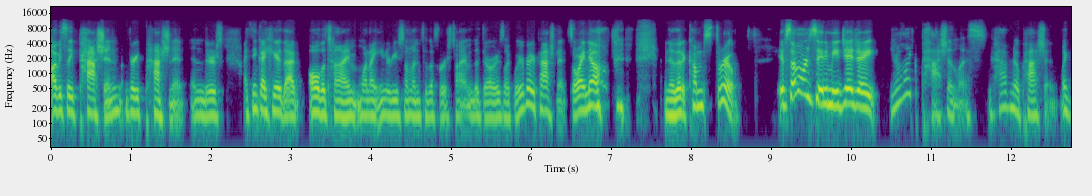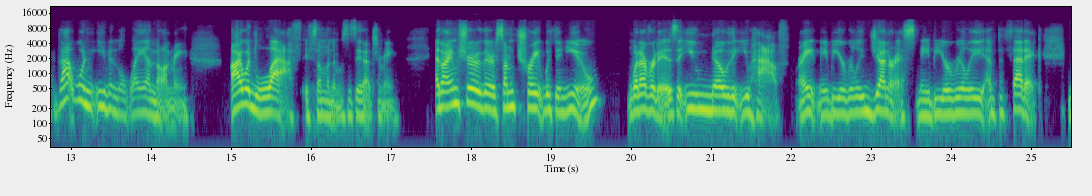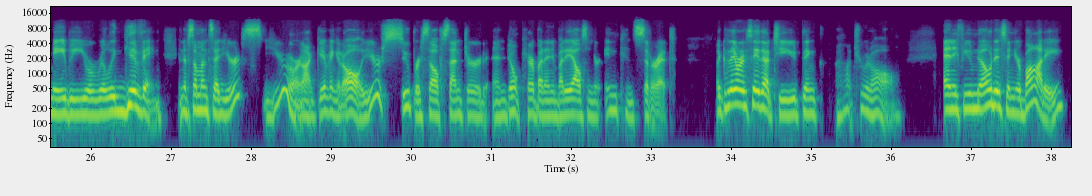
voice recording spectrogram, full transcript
obviously passion, I'm very passionate. And there's, I think I hear that all the time when I interview someone for the first time that they're always like, we're very passionate. So I know, I know that it comes through if someone were to say to me, JJ, you're like passionless, you have no passion, like that wouldn't even land on me. I would laugh if someone was to say that to me. And I'm sure there's some trait within you, whatever it is that you know that you have, right? Maybe you're really generous. Maybe you're really empathetic. Maybe you're really giving. And if someone said, you're, you are not giving at all, you're super self centered and don't care about anybody else and you're inconsiderate. Like if they were to say that to you, you'd think, I'm not true at all. And if you notice in your body,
